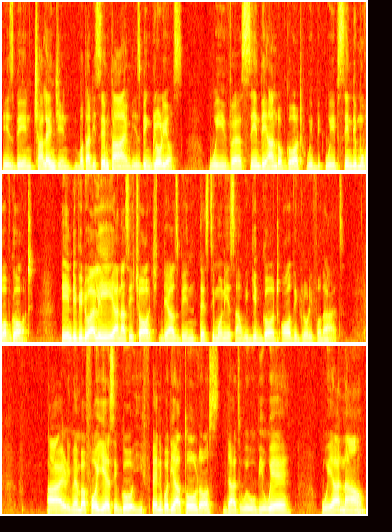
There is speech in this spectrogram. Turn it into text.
It's been challenging, but at the same time, it's been glorious. We've uh, seen the hand of God, we've, we've seen the move of God. Individually and as a church, there has been testimonies, and we give God all the glory for that. I remember four years ago, if anybody had told us that we will be where we are now,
